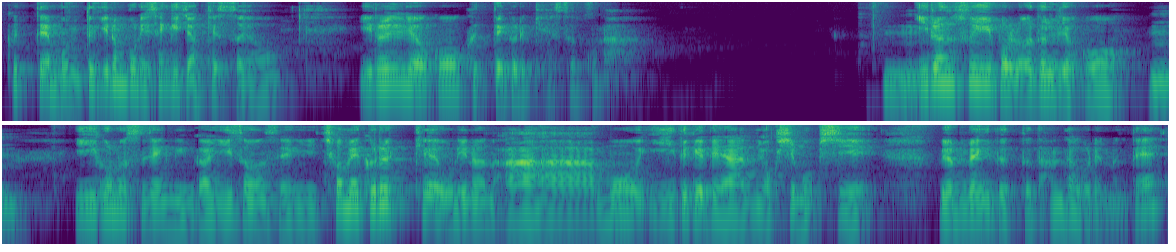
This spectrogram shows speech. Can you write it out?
그때 문득 이런 분이 생기지 않겠어요? 이러려고 그때 그렇게 했었구나. 음. 이런 수입을 얻으려고 음. 이근우 선생님과 이서원 선생이 처음에 그렇게 우리는 아무 이득에 대한 욕심 없이 몇 명이 듣듯 한다고 그랬는데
